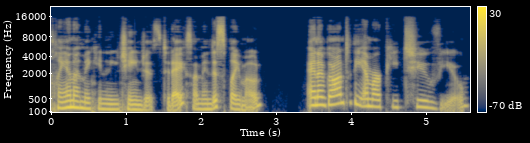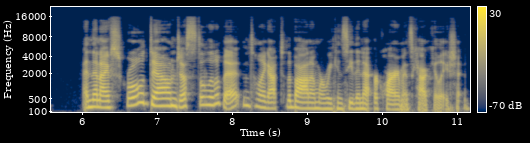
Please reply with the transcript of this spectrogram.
plan on making any changes today, so I'm in display mode. And I've gone to the MRP2 view. And then I've scrolled down just a little bit until I got to the bottom where we can see the net requirements calculation.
